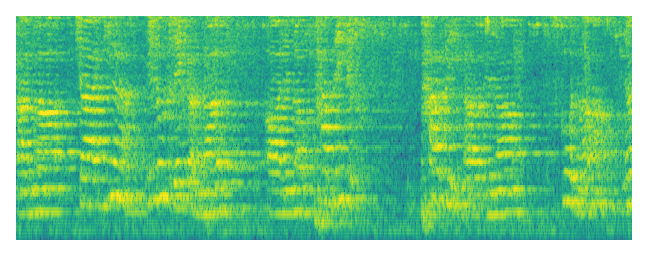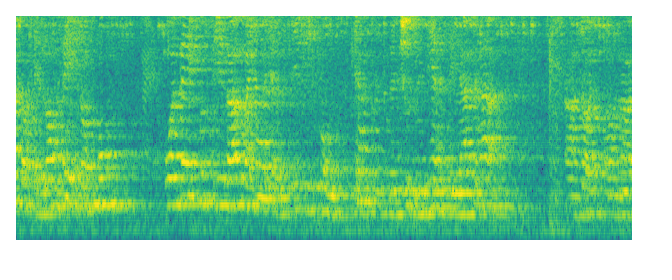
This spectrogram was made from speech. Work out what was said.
à nó cha kia ít lúc chỉ cần nó à để nó public public à để nó, school nó nó có thể lo hết nó mông quan đây cú sĩ nó mấy người là sĩ đi phòng các người chủ nhân thì ra sẽ là. À cho nó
